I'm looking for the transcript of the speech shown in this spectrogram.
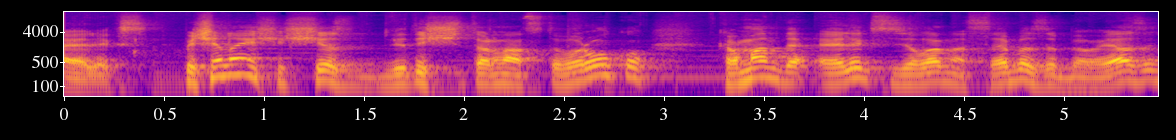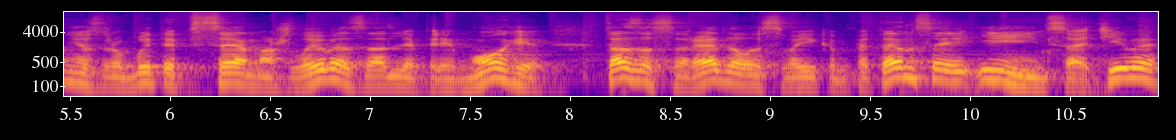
Elix. Починаючи ще з 2014 року, команда Елікс взяла на себе зобов'язання зробити все можливе задля перемоги та зосередили свої компетенції і ініціативи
